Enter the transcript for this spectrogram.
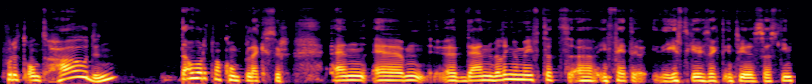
voor het onthouden, dat wordt wat complexer. En ehm, eh, Dan Willingham heeft het uh, in feite de eerste keer gezegd in 2016,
